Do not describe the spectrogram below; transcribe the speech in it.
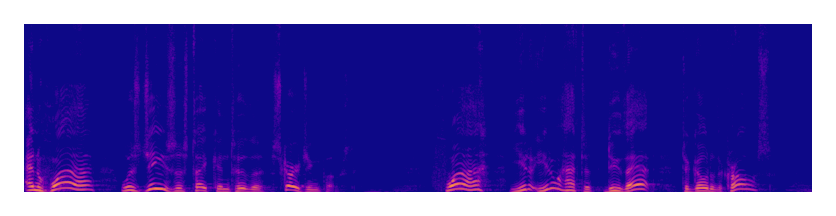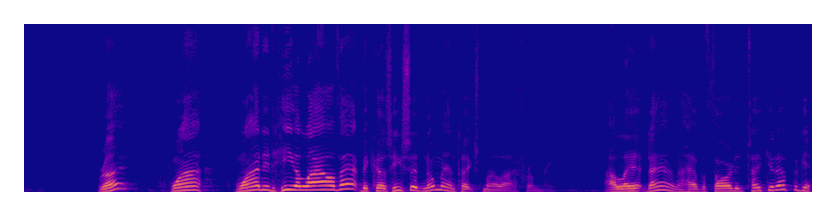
And why was Jesus taken to the scourging post? Why? You, you don't have to do that to go to the cross. Right? Why, why did he allow that? Because he said, No man takes my life from me. I lay it down. I have authority to take it up again.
